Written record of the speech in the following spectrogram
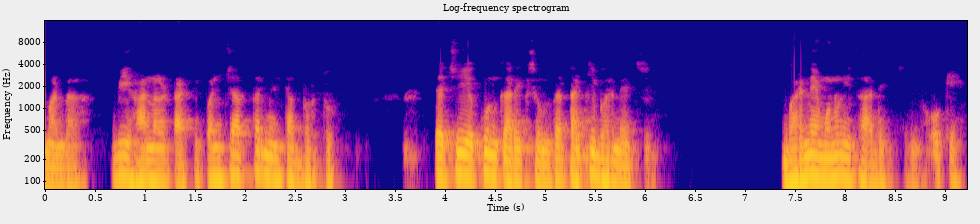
मांडा. बी हा नळ टाकी पंच्याहत्तर मिनिटात भरतो. त्याची एकूण कार्यक्षमता टाकी भरण्याची. भरणे म्हणून इथं अधिक चिन्ह. ओके.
